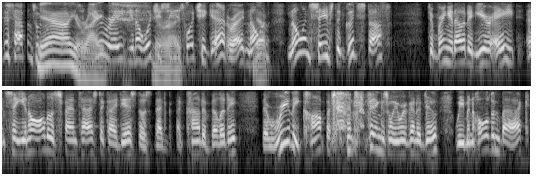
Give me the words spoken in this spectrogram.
this happens. With Yeah, you're in right. Year eight, you know, what you You're see right. is what you get, right? No Yeah. one, no one saves the good stuff to bring it out in year eight and say, you know, all those fantastic ideas, those that accountability, the really competent things we were going to do, we've been holding back.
